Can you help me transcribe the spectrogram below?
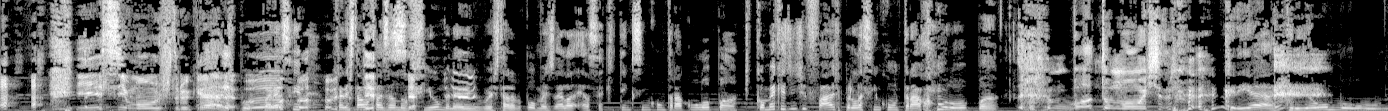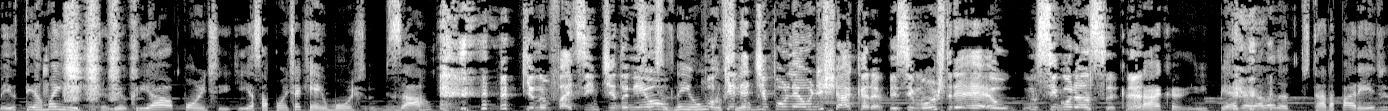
E esse monstro, É, cara? tipo, Oh, parece que quando eles estavam Deus fazendo do um filme, né? Eles mostraram, pô, mas ela, essa aqui tem que se encontrar com o Lopan. Como é que a gente faz pra ela se encontrar com o Lopan? Bota o monstro. Cria, cria o, o meio termo aí, entendeu? Cria a ponte. E essa ponte é quem? Um monstro bizarro. Que não faz sentido nenhum. sentido nenhum Porque ele é tipo um leão de chácara. Esse monstro é, é um segurança, né? Caraca, e pega ela trás da parede.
